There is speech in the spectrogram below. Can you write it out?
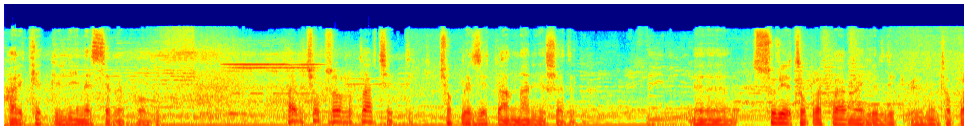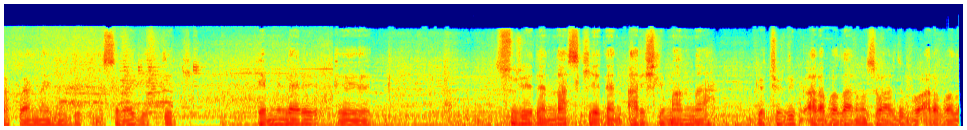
hareketliliğine sebep olduk. Tabii çok zorluklar çektik. Çok lezzetli anlar yaşadık. Ee, Suriye topraklarına girdik, Ürdün topraklarına girdik, Mısır'a gittik. Gemileri e, Suriye'den, Laskiye'den Ariş Limanı'na götürdük. Arabalarımız vardı. Bu arabalar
